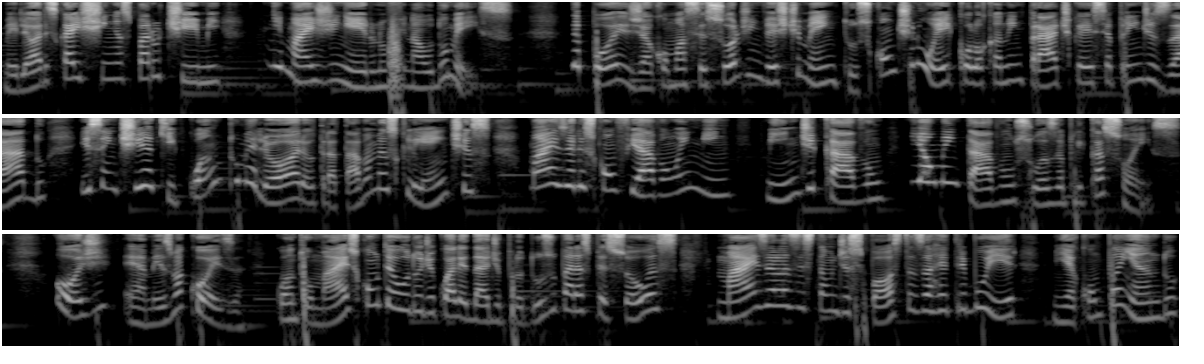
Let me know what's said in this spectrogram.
melhores caixinhas para o time e mais dinheiro no final do mês. Depois, já como assessor de investimentos, continuei colocando em prática esse aprendizado e sentia que quanto melhor eu tratava meus clientes, mais eles confiavam em mim, me indicavam e aumentavam suas aplicações. Hoje é a mesma coisa. Quanto mais conteúdo de qualidade produzo para as pessoas, mais elas estão dispostas a retribuir, me acompanhando,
